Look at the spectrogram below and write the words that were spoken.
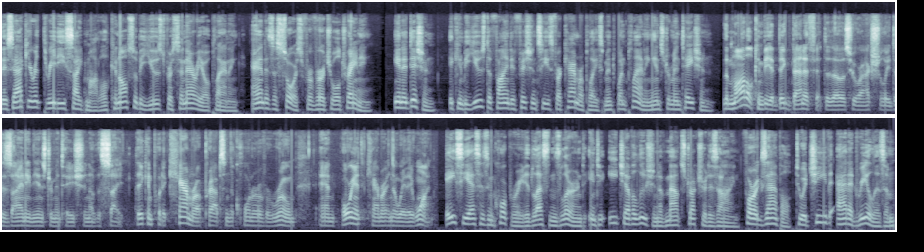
This accurate 3D site model can also be used for scenario planning and as a source for virtual training. In addition, it can be used to find efficiencies for camera placement when planning instrumentation. The model can be a big benefit to those who are actually designing the instrumentation of the site. They can put a camera perhaps in the corner of a room and orient the camera in the way they want. ACS has incorporated lessons learned into each evolution of MOUT structure design. For example, to achieve added realism,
